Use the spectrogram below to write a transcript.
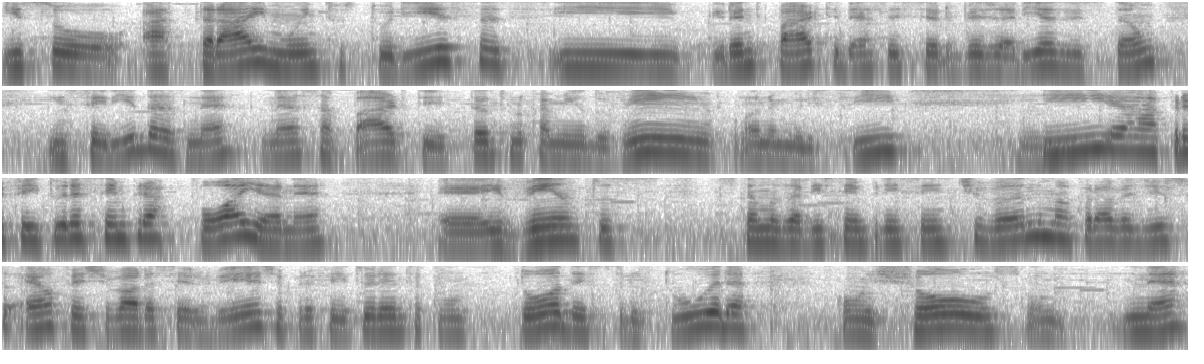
Isso atrai muitos turistas e grande parte dessas cervejarias estão inseridas né, nessa parte, tanto no Caminho do Vinho, Colônia Murici. E a prefeitura sempre apoia né, é, eventos, estamos ali sempre incentivando. Uma prova disso é o Festival da Cerveja, a prefeitura entra com toda a estrutura, com os shows, com, né,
